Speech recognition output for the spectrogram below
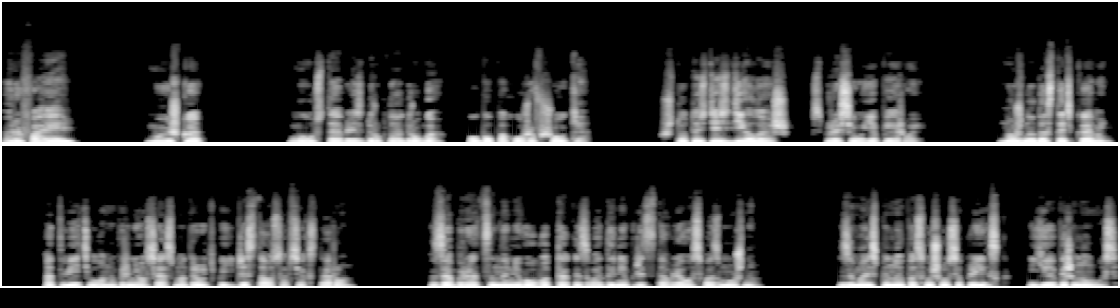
«Рафаэль? Мышка?» Мы уставились друг на друга, оба похожи в шоке. «Что ты здесь делаешь?» – спросил я первой. «Нужно достать камень», – ответил он и принялся осматривать пьедестал со всех сторон. Забраться на него вот так из воды не представлялось возможным. За моей спиной послышался плеск, я обернулась.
